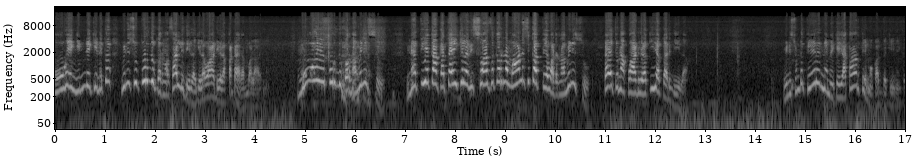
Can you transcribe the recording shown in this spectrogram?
මෝහයෙන් ඉන්නේ කියන එක මිනිස්සු පුරුදු කරනවා. සල්ලි දීලා කියලා වාඩි වෙලා කට අරන් බලන්න. මෝහය පුරුදු කරන මිනිස්සු. නැති එකක් ඇතයි කියලා විශ්වාස කරන මානසිකත්වයේ වඩන මිනිස්සු. පැය තුනක් වාඩි වෙලා කීයක් හරි දීලා. මිනිසුන්ට තේරෙන්නේ මේක යථාර්ථය මොකද්ද කියන එක.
